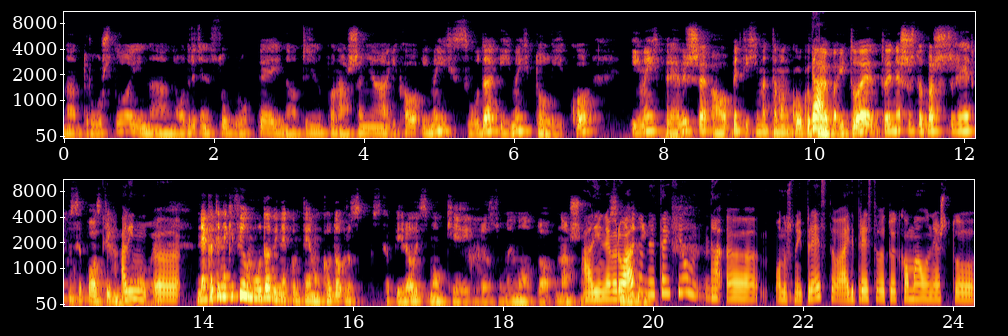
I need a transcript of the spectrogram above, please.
na društvo i na, na određene subgrupe i na određene ponašanja i kao ima ih svuda i ima ih toliko ima ih previše, a opet ih ima taman koliko Da. treba. I to je, to je nešto što baš redko se postigne. ali ovaj. uh, Nekad te neki film udavi nekom temom, kao dobro, sk- skapirali smo, okej, razumemo to, naš... Ali je neverovatno da je taj film, na, uh, odnosno i predstava, ajde predstava to je kao malo nešto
